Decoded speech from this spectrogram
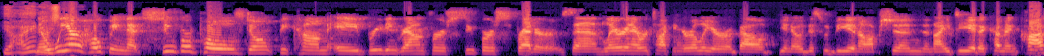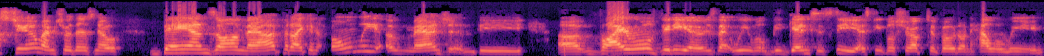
Yeah, I understand. Now we are hoping that super polls don't become a breeding ground for super spreaders. And Larry and I were talking earlier about, you know, this would be an option, an idea to come in costume. I'm sure there's no bans on that, but I can only imagine the uh, viral videos that we will begin to see as people show up to vote on Halloween.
